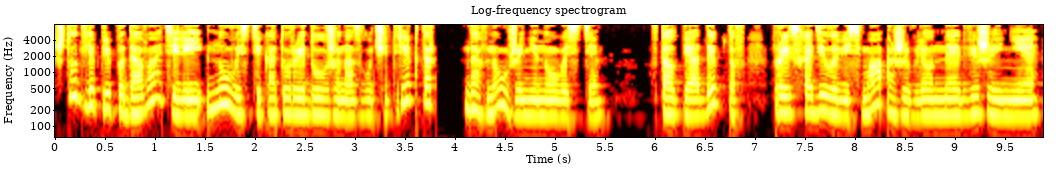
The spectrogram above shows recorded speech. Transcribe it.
что для преподавателей новости, которые должен озвучить ректор, давно уже не новости. В толпе адептов происходило весьма оживленное движение.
